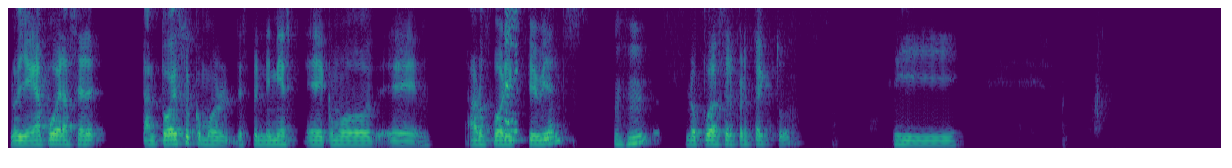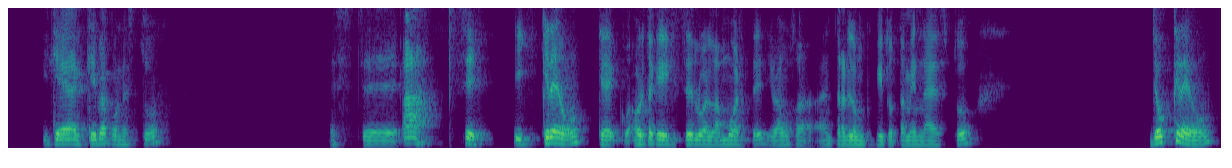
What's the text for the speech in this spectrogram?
lo llegué a poder hacer tanto eso como desprendimiento, eh, como eh, out of body experience. Lo puedo hacer perfecto. Y, ¿Y qué, qué, iba con esto? Este, ah, sí, y creo que ahorita que dijiste lo de la muerte, y vamos a, entrarle un poquito también a esto, yo creo,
